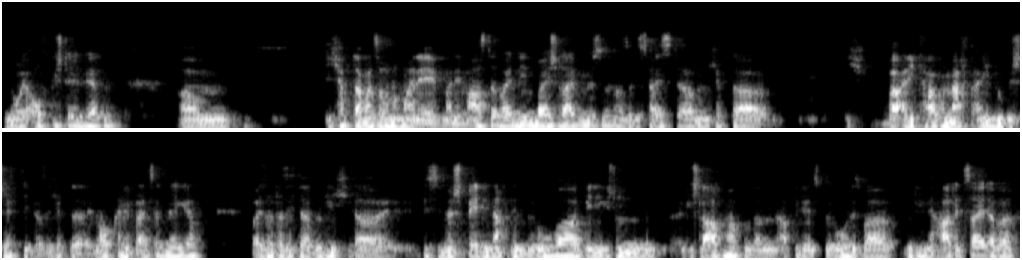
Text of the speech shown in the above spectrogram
neu aufgestellt werden. Ähm, ich habe damals auch noch meine, meine Masterarbeit nebenbei schreiben müssen. Also das heißt, ähm, ich habe da ich war eigentlich Tag und Nacht eigentlich nur beschäftigt. Also ich habe da überhaupt keine Freizeit mehr gehabt. Weiß auch, dass ich da wirklich äh, bis in der späte Nacht im Büro war, wenige Stunden geschlafen habe und dann ab wieder ins Büro. Das war wirklich eine harte Zeit, aber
